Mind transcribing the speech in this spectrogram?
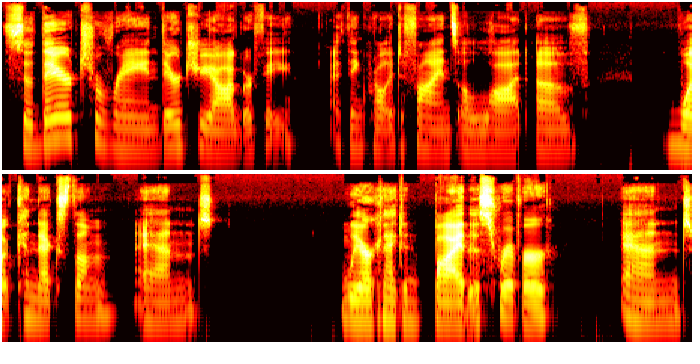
So their terrain, their geography, I think probably defines a lot of what connects them and we are connected by this river and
